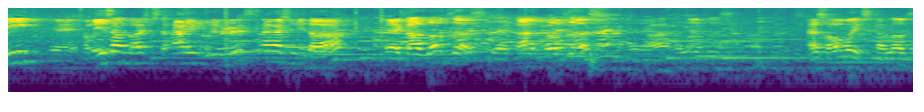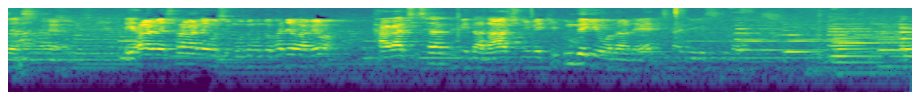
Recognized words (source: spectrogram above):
우리 예, 한번 인사 한번 하십시다. 하나님 우리를 사랑하십니다. 네, God loves us. 네, 네, God loves us. As always, God loves us. 이 하나님의 사랑 안에 오신 모든 분들 환영하며 다 같이 찬양됩니다. 나 주님의 기쁨 되기 원하네 찬양드리겠습니다.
